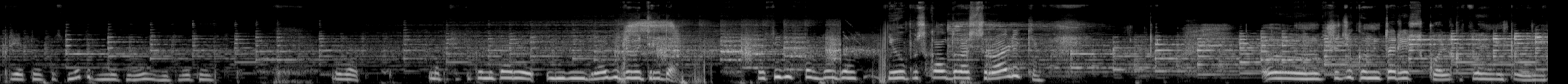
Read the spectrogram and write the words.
приятного просмотра. Приятного просмотра. Ребят, напишите комментарии, или вы играете в Geometry Dash. Простите, что так долго не выпускал для вас ролики. Напишите комментарии, сколько, я не помню.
